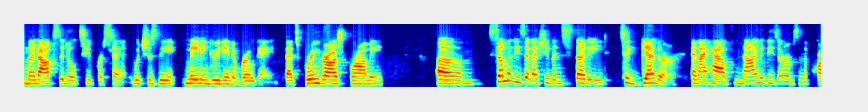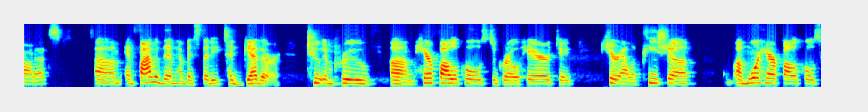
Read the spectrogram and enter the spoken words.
minoxidil 2%, which is the main ingredient in Rogaine. That's Bhringraj Brahmi. Um, some of these have actually been studied together, and I have nine of these herbs in the products, um, and five of them have been studied together to improve um, hair follicles to grow hair, to cure alopecia, uh, more hair follicles,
